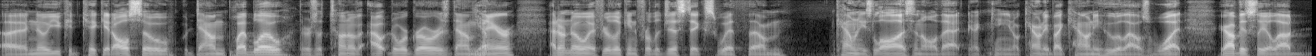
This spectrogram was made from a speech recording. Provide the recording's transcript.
Uh, I know you could kick it also down Pueblo. There's a ton of outdoor growers down there. I don't know if you're looking for logistics with um, counties' laws and all that. Uh, you know, county by county, who allows what. You're obviously allowed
